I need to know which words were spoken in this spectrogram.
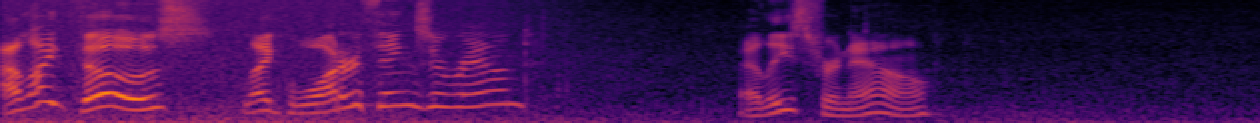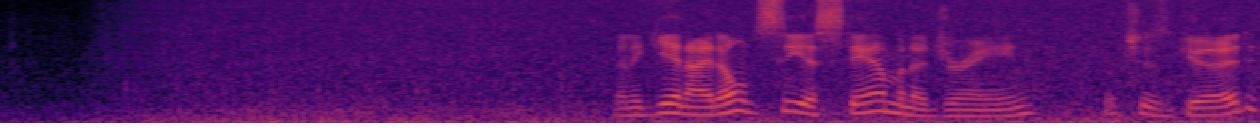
I like those. Like water things around. At least for now. And again, I don't see a stamina drain, which is good in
